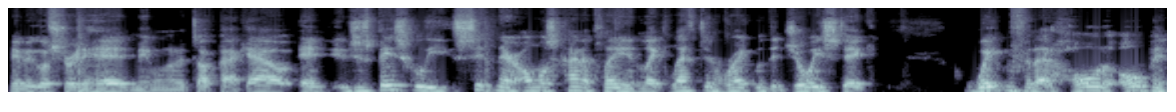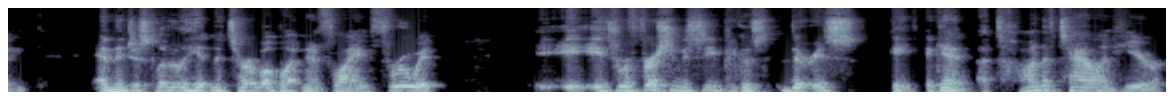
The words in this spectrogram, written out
maybe go straight ahead, maybe I'm going to duck back out, and just basically sitting there, almost kind of playing like left and right with the joystick, waiting for that hole to open, and then just literally hitting the turbo button and flying through it. It's refreshing to see because there is a, again a ton of talent here,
